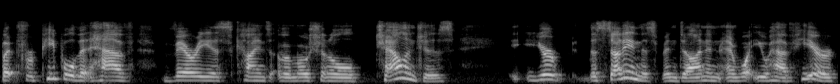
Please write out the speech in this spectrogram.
But for people that have various kinds of emotional challenges, your the studying that's been done and, and what you have here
